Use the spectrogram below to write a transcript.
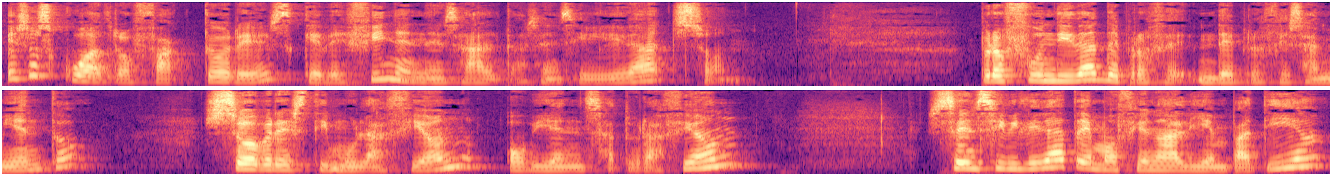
esos cuatro factores que definen esa alta sensibilidad son profundidad de, procesamiento, sobreestimulación o bien saturación, sensibilidad emocional y empatía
